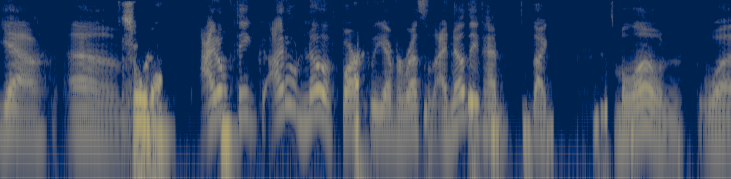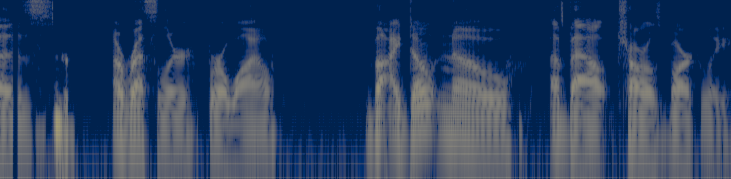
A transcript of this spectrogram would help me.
yeah. Um, Sort of. I don't think I don't know if Barkley ever wrestled. I know they've had like Malone was a wrestler for a while, but I don't know about Charles Barkley.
